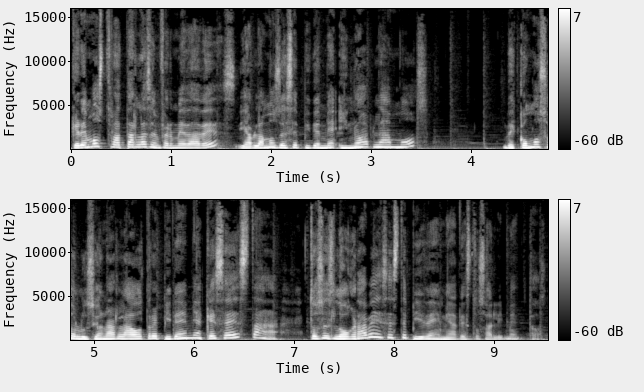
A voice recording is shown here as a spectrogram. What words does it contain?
queremos tratar las enfermedades y hablamos de esa epidemia y no hablamos de cómo solucionar la otra epidemia, que es esta. Entonces lo grave es esta epidemia de estos alimentos.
